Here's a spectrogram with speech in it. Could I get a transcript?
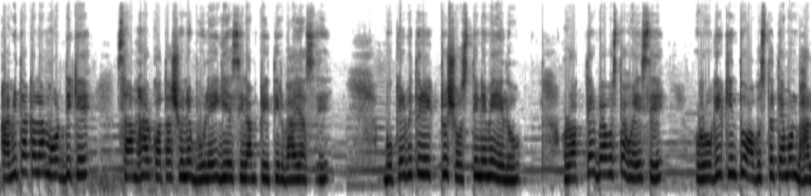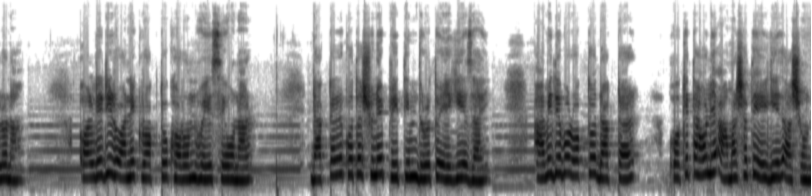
আমি তাকালাম ওর দিকে, সামহার কথা শুনে ভুলেই গিয়েছিলাম প্রীতির ভাই আছে। বুকের ভিতরে একটু স্বস্তি নেমে এলো। রক্তের ব্যবস্থা হয়েছে, রোগীর কিন্তু অবস্থা তেমন ভালো না। অলরেডি অনেক রক্ত রক্তক্ষরণ হয়েছে ওনার। ডাক্তারের কথা শুনে প্রীতিম দ্রুত এগিয়ে যায়। আমি দেব রক্ত, ডাক্তার। ওকে তাহলে আমার সাথে এগিয়ে আসুন।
